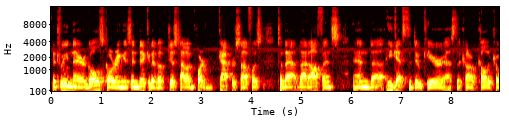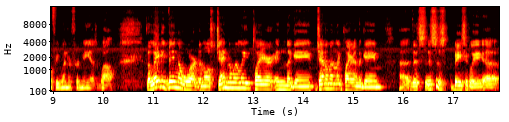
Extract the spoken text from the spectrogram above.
between their goal scoring is indicative of just how important Kaprizov was to that that offense, and uh, he gets the Duke here as the Calder Trophy winner for me as well. The Lady Byng Award, the most genuinely player in the game, gentlemanly player in the game. Uh, this this is basically uh,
